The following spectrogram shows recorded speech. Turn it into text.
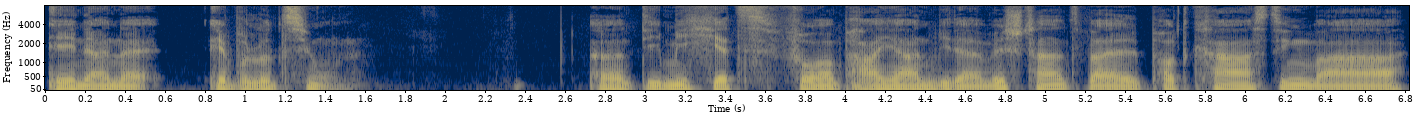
In einer Evolution. Äh, die mich jetzt vor ein paar Jahren wieder erwischt hat, weil Podcasting war,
